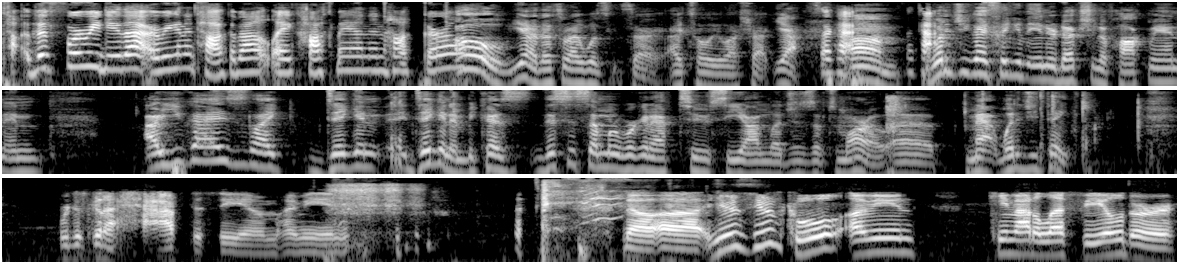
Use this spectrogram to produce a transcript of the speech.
ta- before we do that? Are we gonna talk about like Hawkman and Hawkgirl? Oh yeah, that's what I was. Sorry, I totally lost track. Yeah. It's okay. Um, Okay. what did you guys think of the introduction of Hawkman? And are you guys like digging digging him because this is someone we're gonna have to see on Legends of Tomorrow? Uh, Matt, what did you think? We're just gonna have to see him. I mean, no, uh, he was he was cool. I mean, came out of left field or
